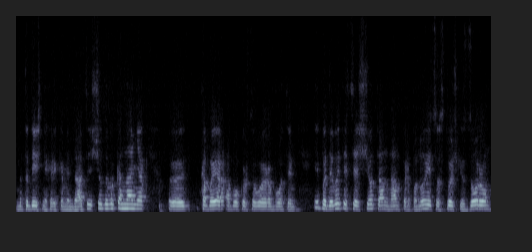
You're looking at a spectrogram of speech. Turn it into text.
методичних рекомендацій щодо виконання КБР або курсової роботи, і подивитися, що там нам пропонується з точки зору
